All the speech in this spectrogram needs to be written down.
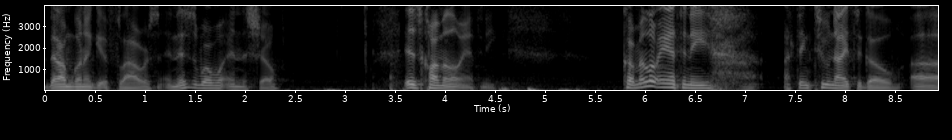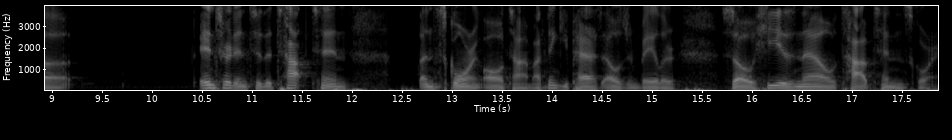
that I'm gonna get flowers, and this is where we'll end the show, is Carmelo Anthony. Carmelo Anthony, I think two nights ago, uh, entered into the top 10 in scoring all time. I think he passed Elgin Baylor. So he is now top 10 in scoring.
